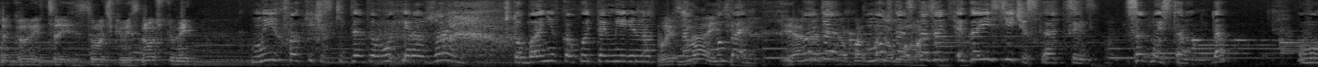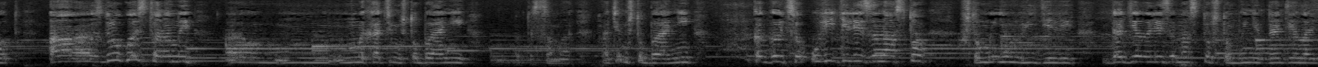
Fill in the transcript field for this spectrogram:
как говорится, и с ручками, с ножками. Мы их фактически для того и рожаем, чтобы они в какой-то мере нам, Вы нам знаете, помогали. я Но так это, можно сказать, эгоистическая цель, с одной стороны, да? Вот. А с другой стороны, эм, мы хотим, чтобы они, это самое, хотим, чтобы они, как говорится, увидели за нас то, что мы не увидели, доделали за нас то, что мы не доделали.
